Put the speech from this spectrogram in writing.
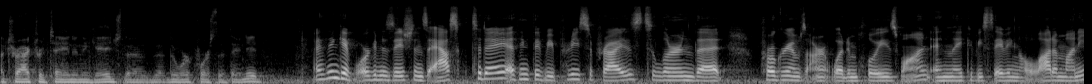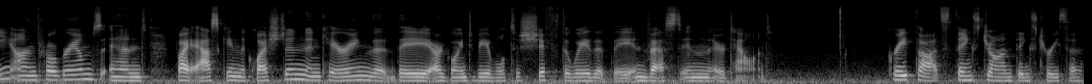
attract, retain, and engage the, the, the workforce that they need. I think if organizations ask today, I think they'd be pretty surprised to learn that programs aren't what employees want and they could be saving a lot of money on programs and by asking the question and caring that they are going to be able to shift the way that they invest in their talent. Great thoughts. Thanks, John. Thanks, Teresa.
